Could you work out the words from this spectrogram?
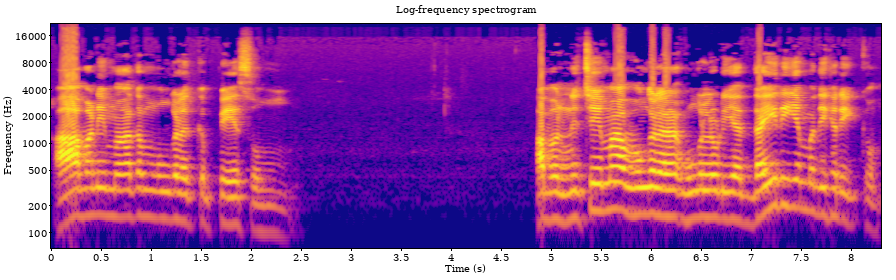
ஆவணி மாதம் உங்களுக்கு பேசும். அப்போ நிச்சயமா உங்களை உங்களுடைய தைரியம் அதிகரிக்கும்.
